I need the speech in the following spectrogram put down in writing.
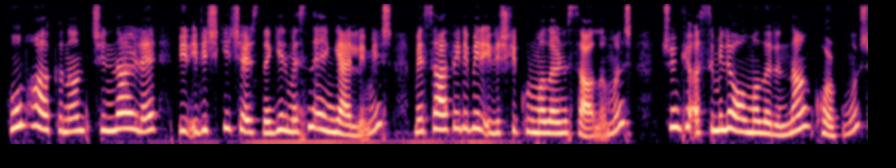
Hun halkının Çinlerle bir ilişki içerisine girmesini engellemiş, mesafeli bir ilişki kurmalarını sağlamış. Çünkü asimile olmalarından korkmuş.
